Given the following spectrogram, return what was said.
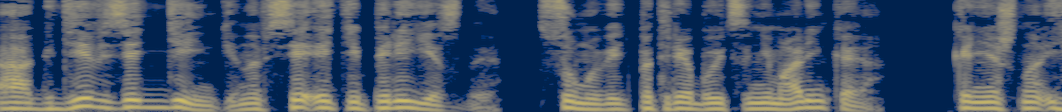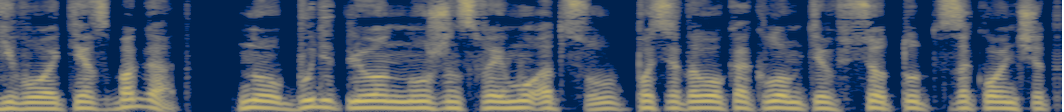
А где взять деньги на все эти переезды? Сумма ведь потребуется немаленькая. Конечно, его отец богат, но будет ли он нужен своему отцу после того, как Ломтев все тут закончит?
